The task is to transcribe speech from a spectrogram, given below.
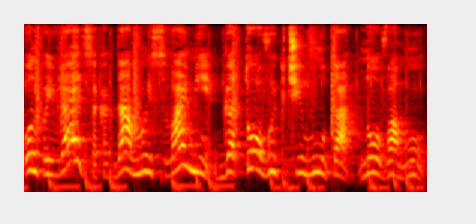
он появляется, когда мы с вами готовы к чему-то новому.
